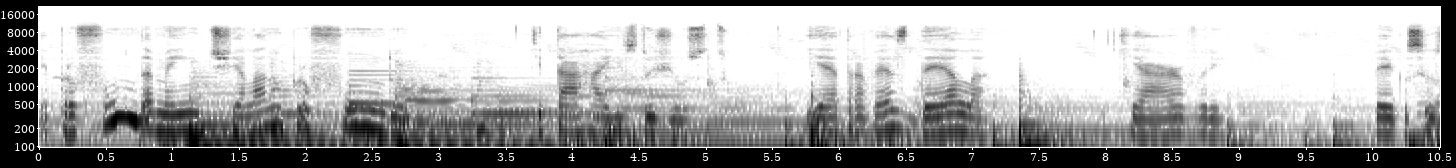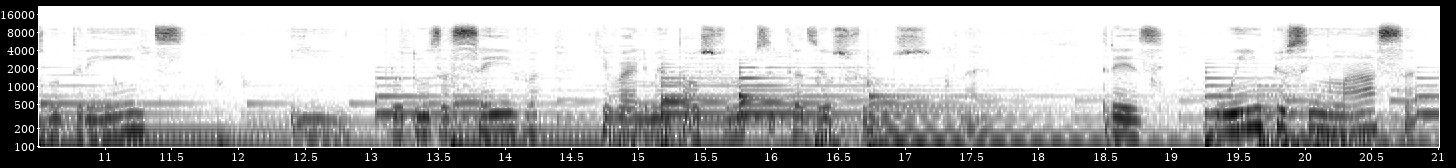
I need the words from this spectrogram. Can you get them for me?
é profundamente, é lá no profundo que está a raiz do justo. E é através dela que a árvore pega os seus nutrientes e produz a seiva que vai alimentar os frutos e trazer os frutos. Né? 13. O ímpio se enlaça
